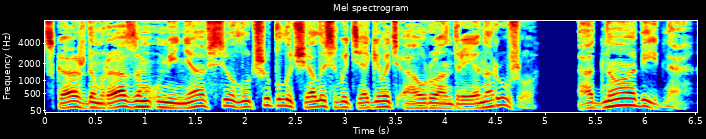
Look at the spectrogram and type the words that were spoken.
С каждым разом у меня все лучше получалось вытягивать ауру Андрея наружу. Одно обидно.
